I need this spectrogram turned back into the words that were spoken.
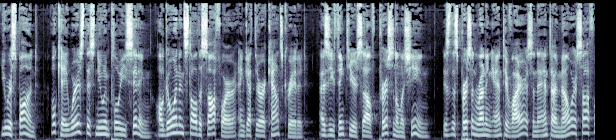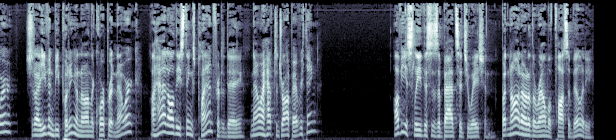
You respond, Okay, where's this new employee sitting? I'll go and install the software and get their accounts created. As you think to yourself, personal machine? Is this person running antivirus and anti malware software? Should I even be putting it on the corporate network? I had all these things planned for today. Now I have to drop everything? Obviously, this is a bad situation, but not out of the realm of possibility.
